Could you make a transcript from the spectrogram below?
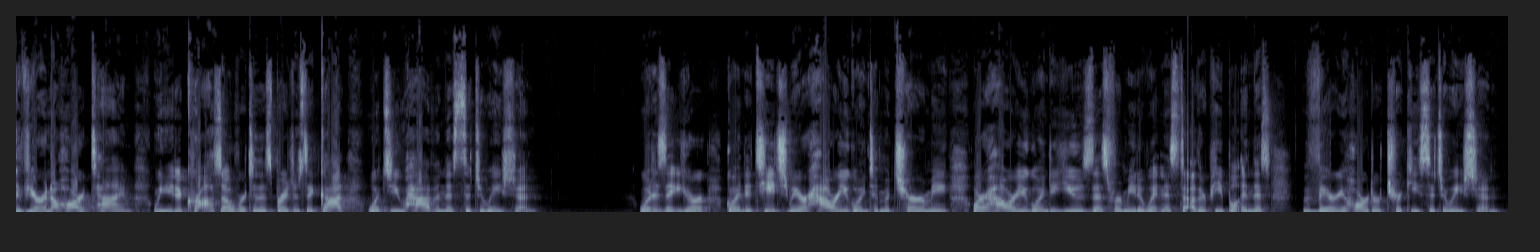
if you're in a hard time, we need to cross over to this bridge and say, God, what do you have in this situation? What is it you're going to teach me? Or how are you going to mature me? Or how are you going to use this for me to witness to other people in this very hard or tricky situation?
